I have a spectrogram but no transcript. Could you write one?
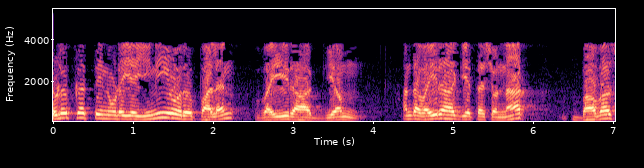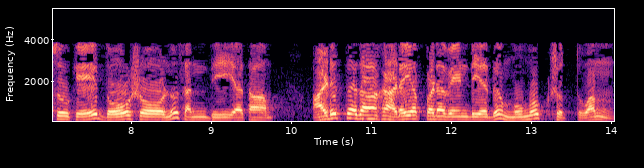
ஒழுக்கத்தினுடைய இனியொரு பலன் வைராகியம் அந்த வைராகியத்தை சொன்னார் பவசுகே தோஷோனு சந்தியதாம். அடுத்ததாக அடையப்பட வேண்டியது முமுக்ஷுத்துவம்.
